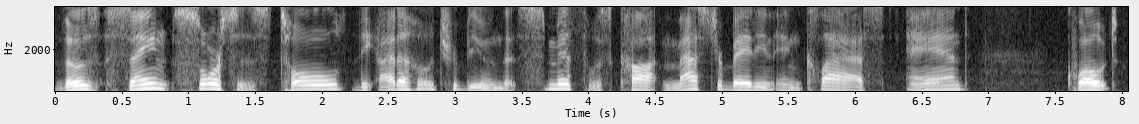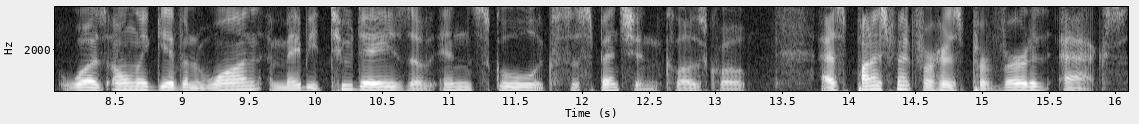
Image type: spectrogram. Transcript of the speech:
Those same sources told the Idaho Tribune that Smith was caught masturbating in class and, quote, was only given one, maybe two days of in school suspension, close quote, as punishment for his perverted acts.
